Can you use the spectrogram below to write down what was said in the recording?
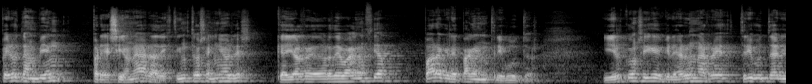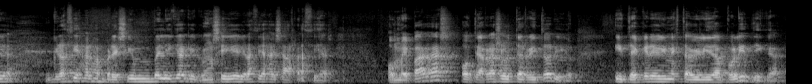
pero también presionar a distintos señores que hay alrededor de Valencia para que le paguen tributos. Y él consigue crear una red tributaria gracias a la presión bélica que consigue gracias a esas racias. O me pagas o te arraso el territorio y te creo inestabilidad política,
